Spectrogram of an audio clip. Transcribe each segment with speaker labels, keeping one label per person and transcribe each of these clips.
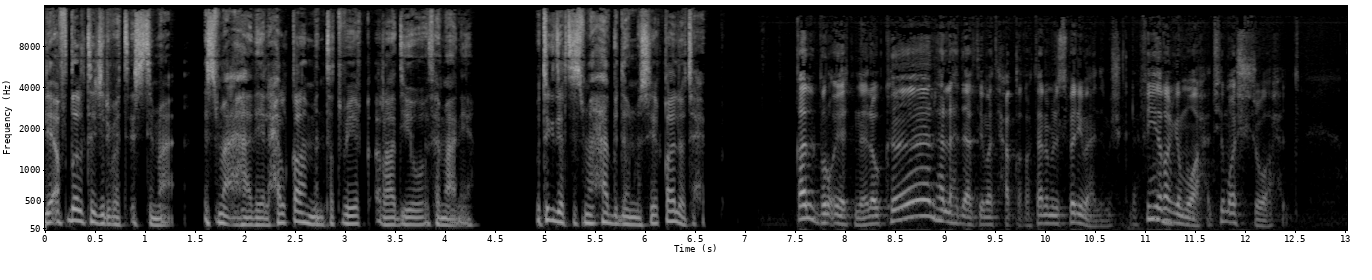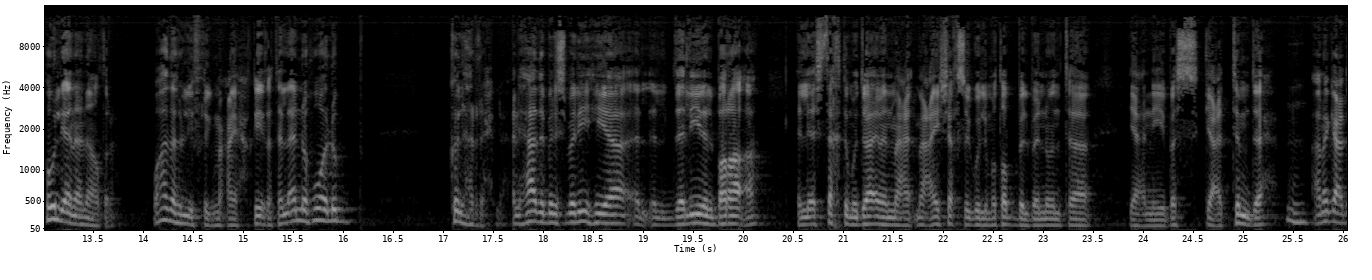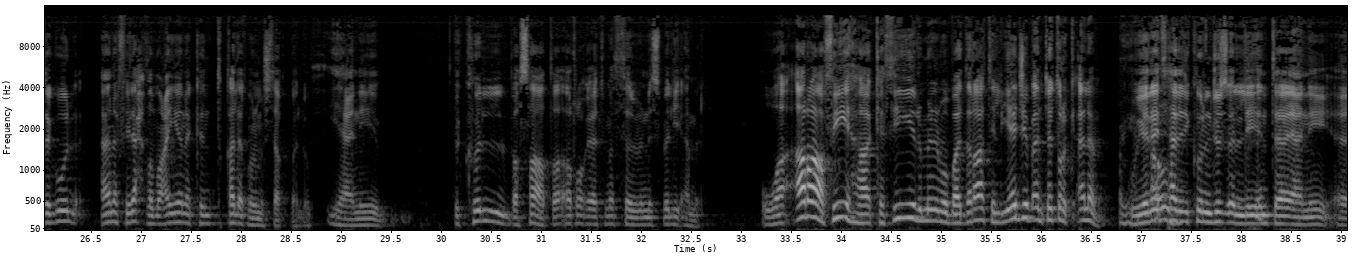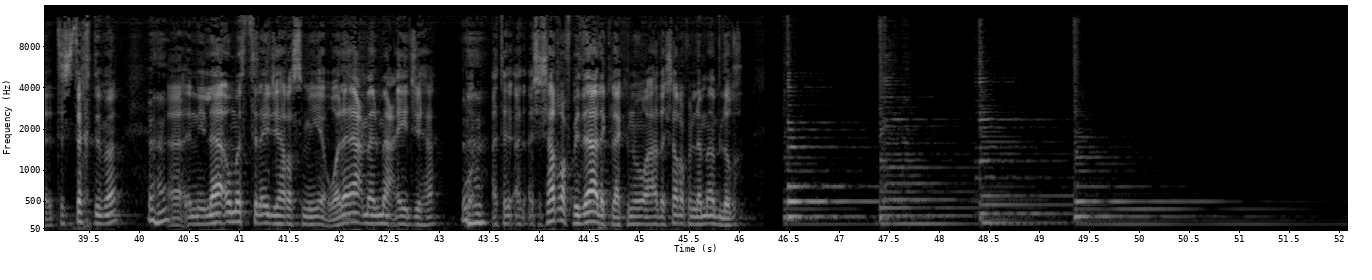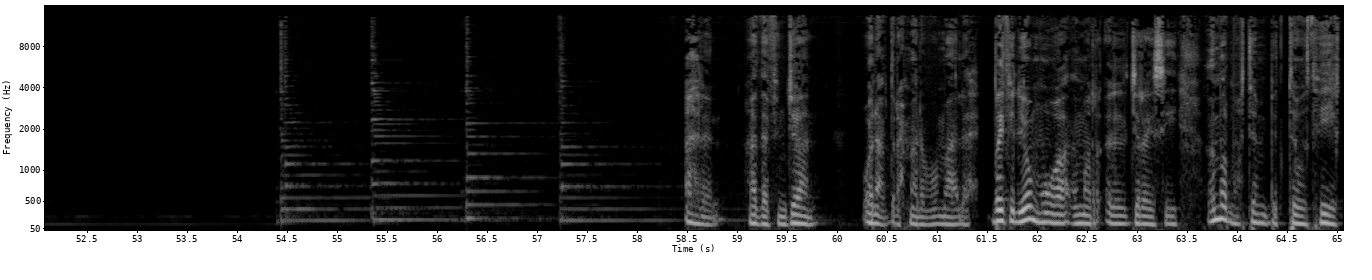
Speaker 1: لأفضل تجربة استماع. اسمع هذه الحلقة من تطبيق راديو ثمانية. وتقدر تسمعها بدون موسيقى لو تحب.
Speaker 2: قلب رؤيتنا لو كل هالأهداف دي ما تحققت أنا بالنسبة لي ما عندي مشكلة. في رقم واحد في مؤشر واحد. هو اللي أنا ناظرة. وهذا هو اللي يفرق معي حقيقة لأنه هو لب كل هالرحلة. يعني هذا بالنسبة لي هي الدليل البراءة اللي أستخدمه دائما مع مع أي شخص يقول لي مطبل بأنه أنت يعني بس قاعد تمدح. أنا قاعد أقول أنا في لحظة معينة كنت قلق من المستقبل. يعني بكل بساطة الرؤية تمثل بالنسبة لي أمل. وأرى فيها كثير من المبادرات اللي يجب أن تترك ألم.
Speaker 1: أيوة.
Speaker 2: ويا ريت هذا يكون الجزء اللي أنت يعني آه، تستخدمه. آه، إني لا أمثل أي جهة رسمية ولا أعمل مع
Speaker 1: أي
Speaker 2: جهة. أتشرف بذلك لكن هو هذا شرف لم أبلغ.
Speaker 1: أهلا. هذا فنجان. وأنا عبد الرحمن أبو مالح. ضيفي اليوم هو عمر الجريسي. عمر مهتم بالتوثيق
